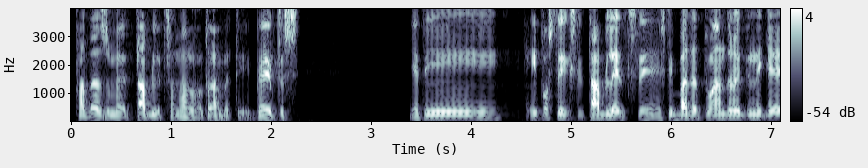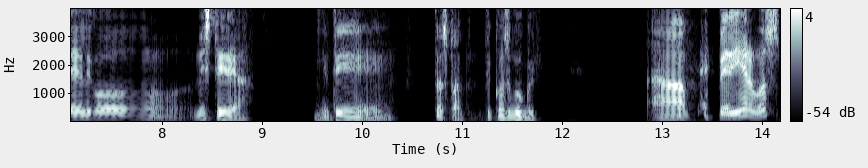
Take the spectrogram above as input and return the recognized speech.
φαντάζομαι tablets ανάλογα τώρα με την περίπτωση. Γιατί η υποστήριξη tablet στην πάντα του Android είναι και λίγο μυστήρια. Γιατί, τέλος πάντων, because Google. Α, περιέργως,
